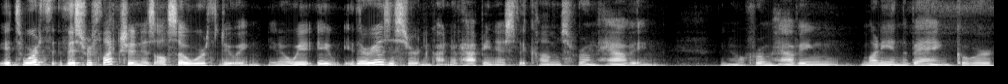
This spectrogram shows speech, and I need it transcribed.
it's worth. This reflection is also worth doing. You know, we it, there is a certain kind of happiness that comes from having, you know, from having money in the bank, or,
